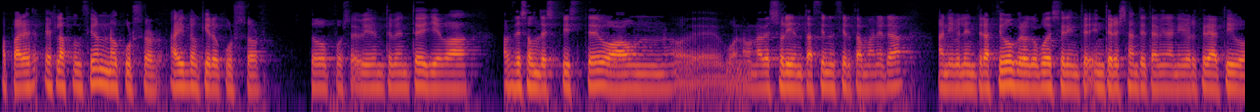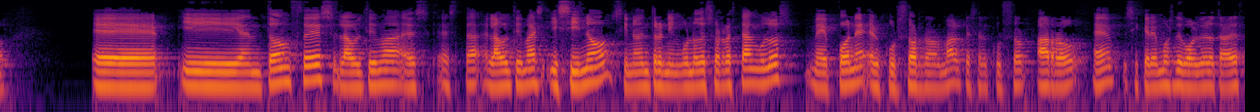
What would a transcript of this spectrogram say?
Aparece- es la función no cursor. Ahí no quiero cursor. Esto, pues evidentemente lleva a veces a un despiste o a, un, eh, bueno, una desorientación en cierta manera a nivel interactivo, pero que puede ser inte- interesante también a nivel creativo. Eh, y entonces la última es esta, la última es y si no, si no entro en ninguno de esos rectángulos, me pone el cursor normal, que es el cursor arrow, ¿eh? si queremos devolver otra vez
